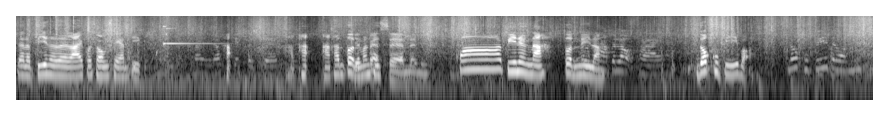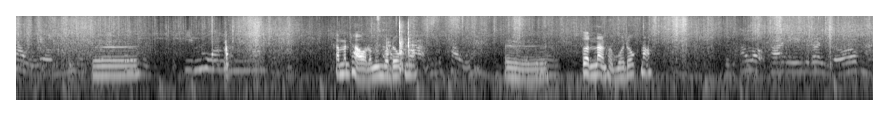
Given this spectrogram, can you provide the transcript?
แต่ละปีน่ะได้หลายกว่าสองแสนอีกได้แล้วเจ็ดแปดแสนหาคันหาคันต้นเจ็ดมันแปคือดแสนได้มีฟาดปีหนึ่งนะต้นนี่นะไปหลอกขายดกกูปีบ่โลกคุปปี้แต่ว่ามีเข้าแล้วเออกินห่วงมันคันมันเถาแล้วมันบ่ดกเนาะ มันเข้าเออต้นนั่นผับ่ดกเนาะ เอาหลอกขายเองก็ได้อยู่ดอกหา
